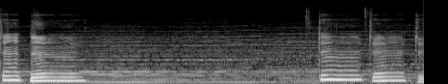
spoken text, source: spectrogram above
da, da, da, da.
